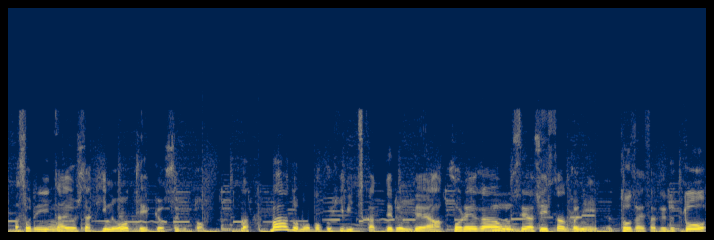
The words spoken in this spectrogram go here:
まあ、それに対応した機能を提供すると。まあ、バードも僕、日々使ってるんで、あこれが音声アシスタントに搭載されると、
